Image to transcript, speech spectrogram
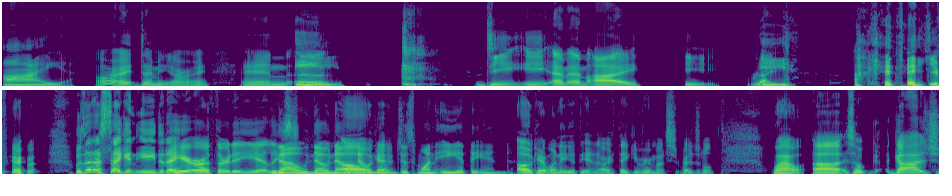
I All right, Demi. All right, and uh, E D E M M I E. Right. E. Okay, thank you very much. Was that a second E? Did I hear, or a third E at least? No, no, no, Oh, no, okay. no. Just one E at the end. Okay, one E at the end. All right, thank you very much, Reginald. Wow. Uh, so Gaj,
